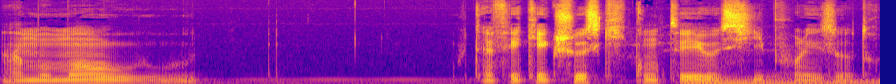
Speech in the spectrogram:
un moment où, où tu as fait quelque chose qui comptait aussi pour les autres.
